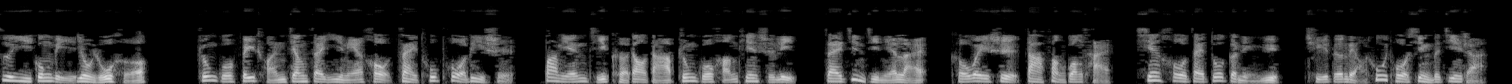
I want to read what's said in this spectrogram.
四亿公里又如何？中国飞船将在一年后再突破历史，八年即可到达。中国航天实力在近几年来可谓是大放光彩，先后在多个领域取得了突破性的进展。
